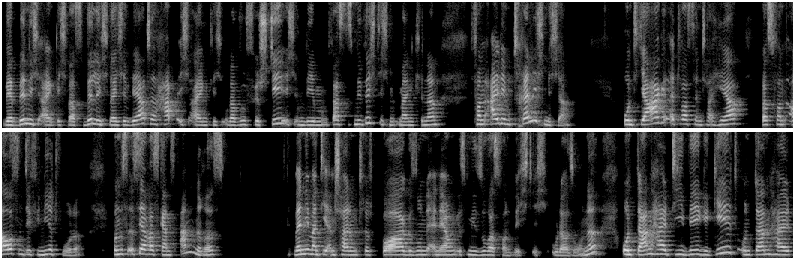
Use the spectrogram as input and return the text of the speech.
Wer bin ich eigentlich? Was will ich? Welche Werte habe ich eigentlich? Oder wofür stehe ich im Leben? was ist mir wichtig mit meinen Kindern? Von all dem trenne ich mich ja. und jage etwas hinterher, was von außen definiert wurde. Und es ist ja was ganz anderes, wenn jemand die Entscheidung trifft, boah, gesunde Ernährung ist mir sowas von wichtig oder so, ne? Und dann halt die Wege geht und dann halt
